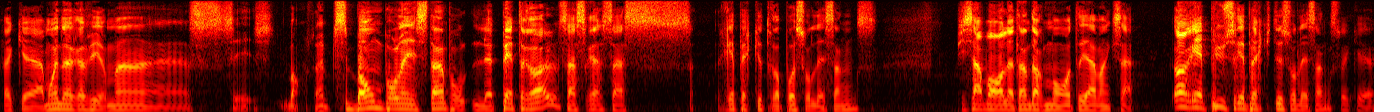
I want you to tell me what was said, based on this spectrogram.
Fait que, à moins d'un revirement, euh, c'est bon, un petit bombe pour l'instant pour le pétrole. Ça ne ça se répercutera pas sur l'essence. Puis ça va avoir le temps de remonter avant que ça aurait pu se répercuter sur l'essence. Fait que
